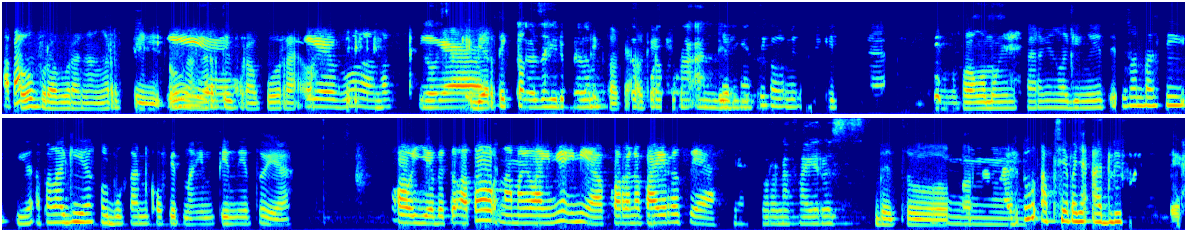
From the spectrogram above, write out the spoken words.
Apa? Lo pura-pura nggak ngerti. Lo nggak iya. ngerti pura-pura. Iya, gue nggak ngerti. Iya. Biar TikTok. Gak usah hidup dalam TikTok, ya. kepura-puraan deh. Biar gitu. kalau misalnya kita kalau ngomongin sekarang yang lagi ngehit itu kan pasti ya apalagi ya kalau bukan COVID-19 itu ya. Oh iya betul atau nama lainnya ini ya coronavirus ya. ya coronavirus. Betul. Hmm. Itu apa siapanya Adli ya?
